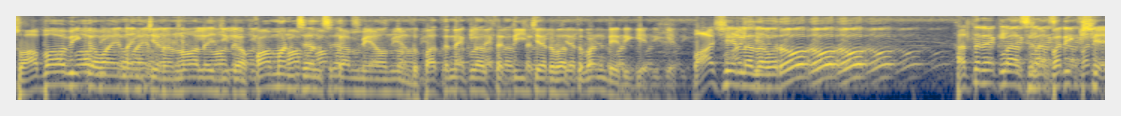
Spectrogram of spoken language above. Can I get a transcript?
ಸ್ವಾಭಾವಿಕವಾಯಿನಂಚಿನ ನಾಲೆಜ್ ಕಾಮನ್ ಸೆನ್ಸ್ ಕಮ್ಮಿ ಒಂದು ಹತ್ತನೇ ಕ್ಲಾಸ್ ಟೀಚರ್ ಬತ್ತ ಬಂಡೇರಿಗೆ ಭಾಷೆ ಇಲ್ಲದವರು ಹತ್ತನೇ ಕ್ಲಾಸಿನ ಪರೀಕ್ಷೆ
